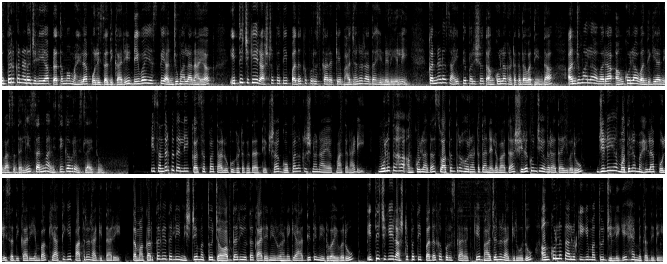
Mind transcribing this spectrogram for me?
ಉತ್ತರ ಕನ್ನಡ ಜಿಲ್ಲೆಯ ಪ್ರಥಮ ಮಹಿಳಾ ಪೊಲೀಸ್ ಅಧಿಕಾರಿ ಡಿವೈಎಸ್ಪಿ ಅಂಜುಮಾಲಾ ನಾಯಕ್ ಇತ್ತೀಚೆಗೆ ರಾಷ್ಟ್ರಪತಿ ಪದಕ ಪುರಸ್ಕಾರಕ್ಕೆ ಭಾಜನರಾದ ಹಿನ್ನೆಲೆಯಲ್ಲಿ ಕನ್ನಡ ಸಾಹಿತ್ಯ ಪರಿಷತ್ ಅಂಕೋಲಾ ಘಟಕದ ವತಿಯಿಂದ ಅಂಜುಮಾಲಾ ಅವರ ಅಂಕೋಲಾ ವಂದಿಗೆಯ ನಿವಾಸದಲ್ಲಿ ಸನ್ಮಾನಿಸಿ ಗೌರವಿಸಲಾಯಿತು. ಈ ಸಂದರ್ಭದಲ್ಲಿ ಕಸಪ್ಪ ತಾಲೂಕು ಘಟಕದ ಅಧ್ಯಕ್ಷ ಗೋಪಾಲಕೃಷ್ಣ ನಾಯಕ್ ಮಾತನಾಡಿ, ಮೂಲತಃ ಅಂಕೋಲಾದ ಸ್ವಾತಂತ್ರ್ಯ ಹೋರಾಟದ ನೆಲವಾದ ಶಿರಗುಂಜಿ ಅವರಾದ ಇವರು ಜಿಲ್ಲೆಯ ಮೊದಲ ಮಹಿಳಾ ಪೊಲೀಸ್ ಅಧಿಕಾರಿ ಎಂಬ ಖ್ಯಾತಿಗೆ ಪಾತ್ರರಾಗಿದ್ದಾರೆ. ತಮ್ಮ ಕರ್ತವ್ಯದಲ್ಲಿ ನಿಷ್ಠೆ ಮತ್ತು ಜವಾಬ್ದಾರಿಯುತ ಕಾರ್ಯನಿರ್ವಹಣೆಗೆ ಆದ್ಯತೆ ನೀಡುವ ಇವರು ಇತ್ತೀಚೆಗೆ ರಾಷ್ಟ್ರಪತಿ ಪದಕ ಪುರಸ್ಕಾರಕ್ಕೆ ಭಾಜನರಾಗಿರುವುದು ಅಂಕೋಲಾ ತಾಲೂಕಿಗೆ ಮತ್ತು ಜಿಲ್ಲೆಗೆ ಹೆಮ್ಮೆ ತಂದಿದೆ.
